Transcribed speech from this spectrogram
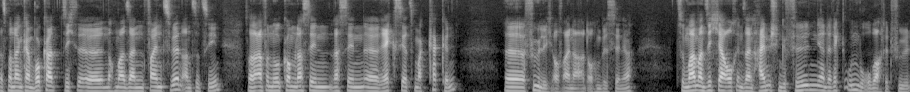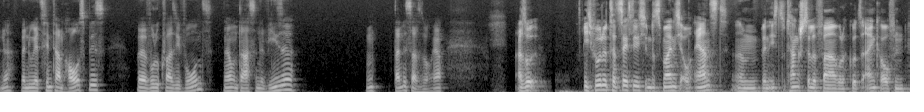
dass man dann keinen Bock hat, sich äh, nochmal seinen feinen Zwirn anzuziehen, sondern einfach nur, komm, lass den, lass den äh, Rex jetzt mal kacken, äh, fühle ich auf eine Art auch ein bisschen, ja. Zumal man sich ja auch in seinen heimischen Gefilden ja direkt unbeobachtet fühlt. Ne? Wenn du jetzt hinterm Haus bist, äh, wo du quasi wohnst, ne, und da hast du eine Wiese, hm, dann ist das so, ja. Also ich würde tatsächlich, und das meine ich auch ernst, ähm, wenn ich zur Tankstelle fahre oder kurz einkaufen,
